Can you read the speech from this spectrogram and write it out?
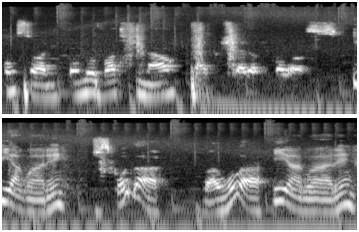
console. Então meu voto final vai pro Shadow of Colossus. E agora, hein? Discordar. Vamos lá. E agora, hein?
